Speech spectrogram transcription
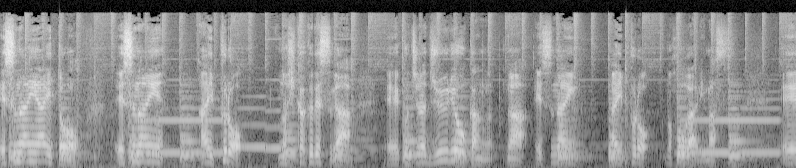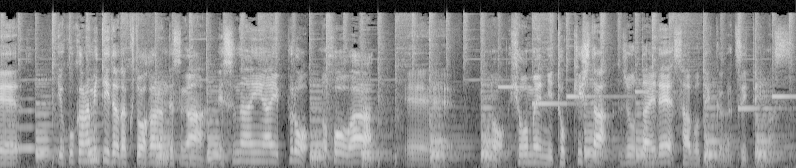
S9i と S9i Pro の比較ですが、えー、こちら重量感が S9i Pro の方があります、えー、横から見ていただくと分かるんですが S9i Pro の方は、えー、この表面に突起した状態でサーボテックがついています。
